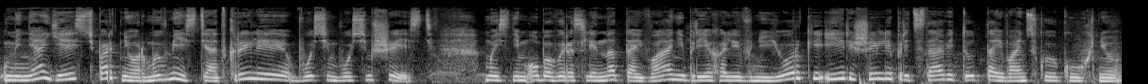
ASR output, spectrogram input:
У меня есть партнер. Мы вместе открыли 886. Мы с ним оба выросли на Тайване, приехали в Нью-Йорк и решили представить тут тайваньскую кухню.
